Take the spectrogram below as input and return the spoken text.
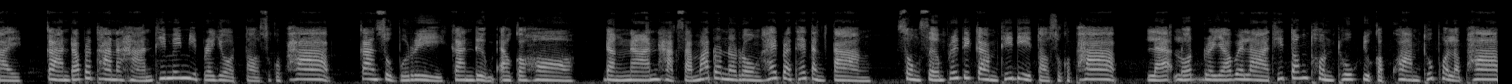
าย การรับประทานอาหารที่ไม่มีประโยชน์ต่อสุขภาพ การสูบบุหรี่ การดื่มแอลกอฮอล์ดังนั้นหากสามารถรณรงค์ให้ประเทศต่างๆ ส่งเสริมพฤติกรรมที่ดีต่อสุขภาพ และลดระยะเวลาที่ต้องทนทุกข์อยู่กับความทุพพลภาพ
